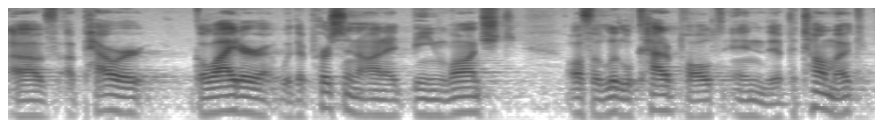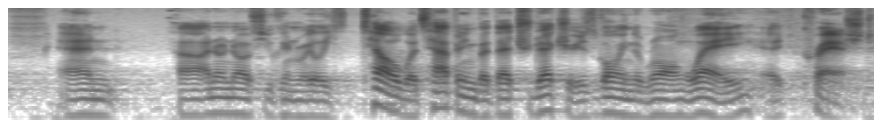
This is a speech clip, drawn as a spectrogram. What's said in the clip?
of a power glider with a person on it being launched off a little catapult in the Potomac. And uh, I don't know if you can really tell what's happening, but that trajectory is going the wrong way. It crashed.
